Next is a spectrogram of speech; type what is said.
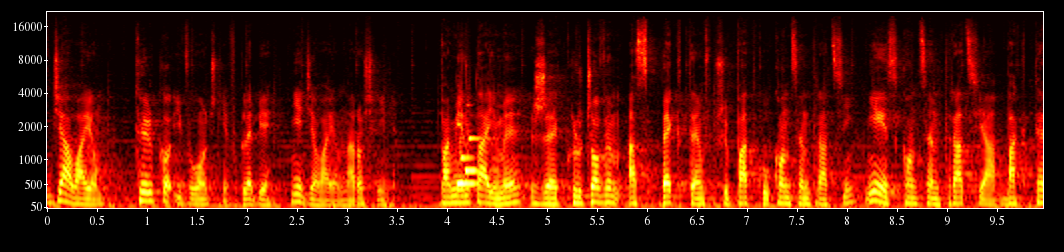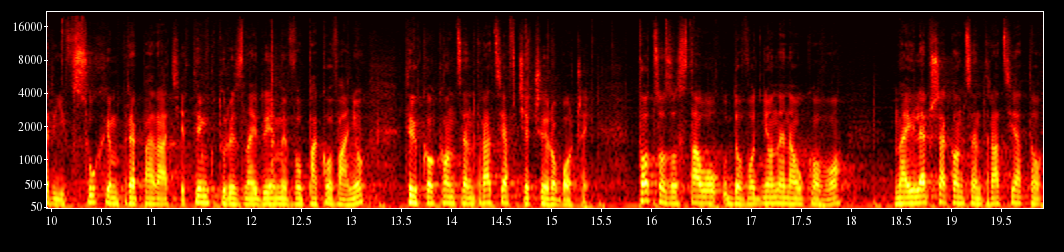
działają tylko i wyłącznie w glebie, nie działają na roślinie. Pamiętajmy, że kluczowym aspektem w przypadku koncentracji nie jest koncentracja bakterii w suchym preparacie, tym, który znajdujemy w opakowaniu, tylko koncentracja w cieczy roboczej. To, co zostało udowodnione naukowo, najlepsza koncentracja to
